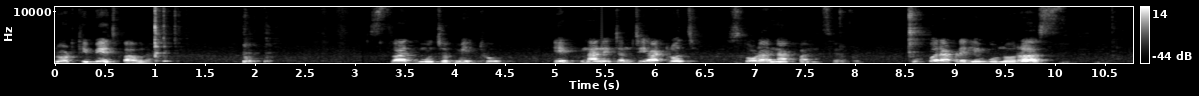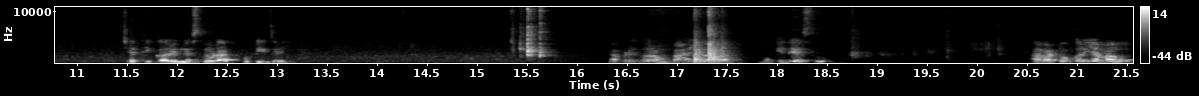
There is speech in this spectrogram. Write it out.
દોઢથી બે જ પાવરા. સ્વાદ મુજબ મીઠું એક નાની ચમચી આટલો જ સોડા નાખવાના છે ઉપર આપણે લીંબુનો રસ, જેથી કરીને સોડા ફૂટી જાય. આપણે ગરમ પાણી મૂકી દેશું. આવા ટોકરિયામાં હું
